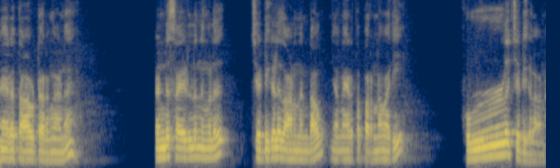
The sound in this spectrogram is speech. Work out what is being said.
നേരെ താഴോട്ട് ഇറങ്ങാണ്. രണ്ട് സൈഡിലും നിങ്ങൾ ചെടികൾ കാണുന്നുണ്ടാവും. ഞാൻ നേരത്തെ പറഞ്ഞ മാതിരി ഫുള്ള് ചെടികളാണ്.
